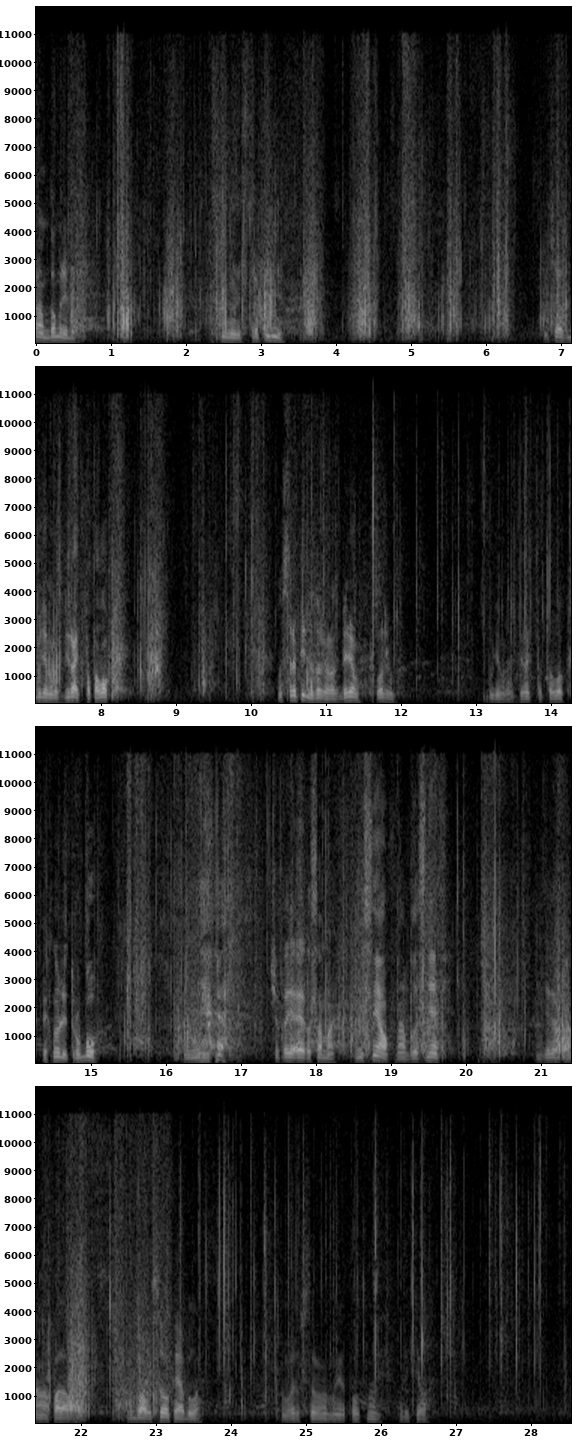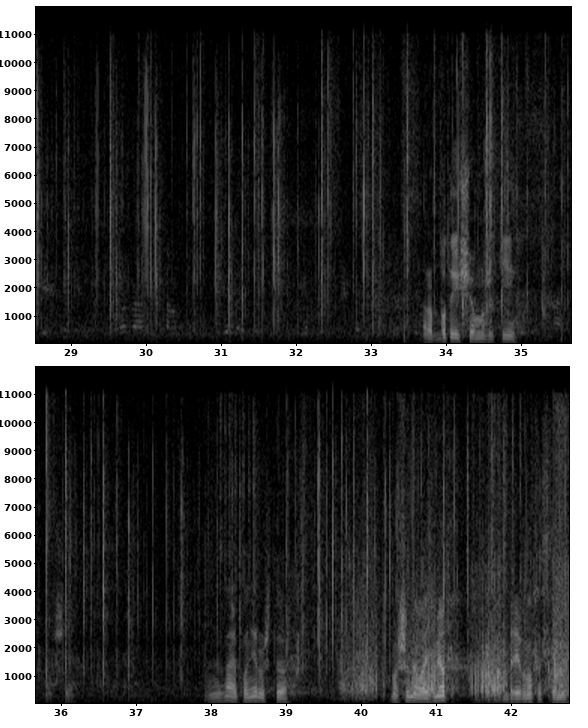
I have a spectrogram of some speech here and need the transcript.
Разбираем дом, ребят. Скинули стропильню. Сейчас будем разбирать потолок. Ну, стропильню тоже разберем, сложим. Будем разбирать потолок. Спихнули трубу. Что-то я это сама не снял, надо было снять. Интересно, она падала. Труба высокая была. В эту сторону мы ее толкнули, улетела. Работающие мужики. Вообще. Ну, не знаю, планирую, что машина возьмет бревно со стены.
